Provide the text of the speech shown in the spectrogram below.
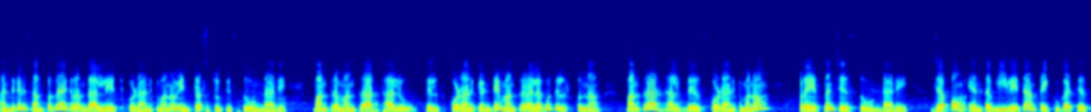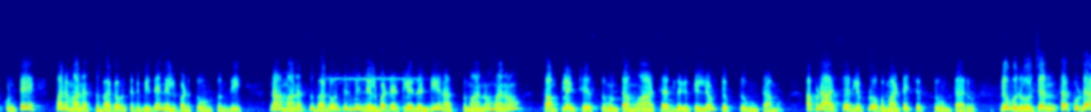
అందుకని సంప్రదాయ గ్రంథాలు నేర్చుకోవడానికి మనం ఇంట్రెస్ట్ చూపిస్తూ ఉండాలి. మంత్ర మంత్రార్థాలు తెలుసుకోవడానికి అంటే మంత్రం ఎలాగో తెలుసుకున్నాం. మంత్రార్థాలు తెలుసుకోవడానికి మనం ప్రయత్నం చేస్తూ ఉండాలి. జపం ఎంత వీలైతే అంత ఎక్కువగా చేసుకుంటే మన మనస్సు భగవంతుడి మీదే నిలబడుతూ ఉంటుంది. నా మనస్సు భగవంతుడి మీద నిలబడట్లేదండి అని అస్తమానం మనం కంప్లైంట్ చేస్తూ ఉంటాము. ఆచార్యుల దగ్గరికి వెళ్ళినప్పుడు చెప్తూ ఉంటాము. అప్పుడు ఆచార్యులు ఎప్పుడు ఒక మాటే చెప్తూ ఉంటారు. నువ్వు రోజంతా కూడా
